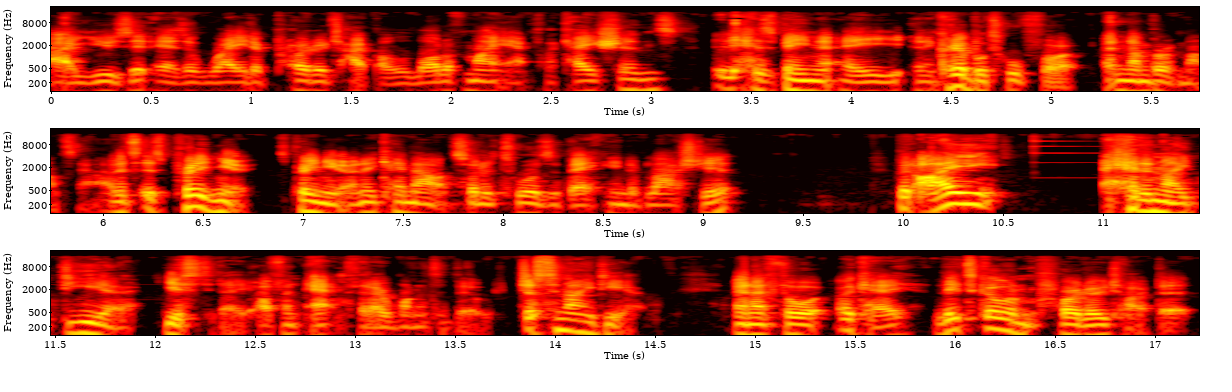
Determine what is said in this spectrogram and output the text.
I use it as a way to prototype a lot of my applications. It has been a, an incredible tool for a number of months now. It's, it's pretty new. It's pretty new. And it came out sort of towards the back end of last year. But I had an idea yesterday of an app that I wanted to build, just an idea. And I thought, okay, let's go and prototype it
